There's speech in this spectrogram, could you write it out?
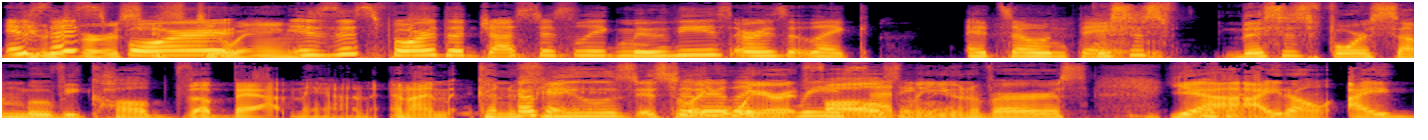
is universe for is doing. is this for the Justice League movies or is it like its own thing? this is this is for some movie called The Batman, and I'm confused as to So like they're, like, where it falls in the universe. Yeah, Okay. I don't, I,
